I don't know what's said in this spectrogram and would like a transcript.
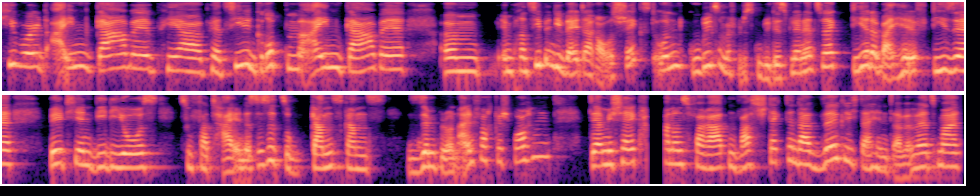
Keyword-Eingabe, per, per Zielgruppeneingabe ähm, im Prinzip in die Welt da rausschickst und Google, zum Beispiel das Google Display Netzwerk, dir dabei hilft, diese Bildchen, Videos zu verteilen. Das ist jetzt so ganz, ganz simpel und einfach gesprochen. Der Michel kann uns verraten, was steckt denn da wirklich dahinter? Wenn wir jetzt mal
